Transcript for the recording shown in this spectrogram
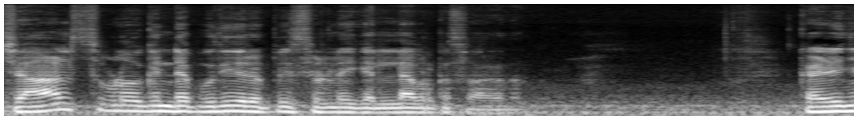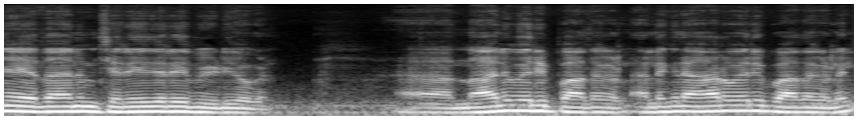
ചാൾസ് വ്ളോഗിന്റെ പുതിയൊരു എപ്പിസോഡിലേക്ക് എല്ലാവർക്കും സ്വാഗതം. കഴിഞ്ഞ ഏതാനും ചെറിയ ചെറിയ വീഡിയോകൾ നാലുവരി നാല് വരി പാതകൾ അല്ലെങ്കിൽ ആറ് വരി പാതകളിൽ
